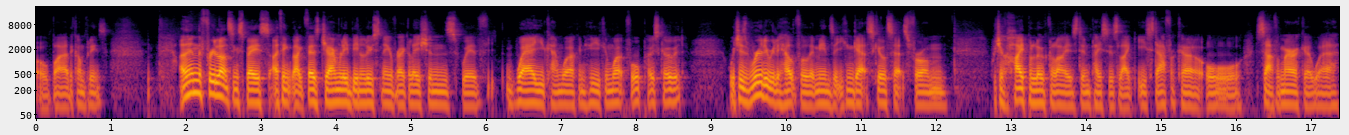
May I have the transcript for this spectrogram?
or by other companies. And then in the freelancing space, I think like there's generally been a loosening of regulations with where you can work and who you can work for post COVID, which is really, really helpful. It means that you can get skill sets from which are hyper localized in places like East Africa or South America, where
